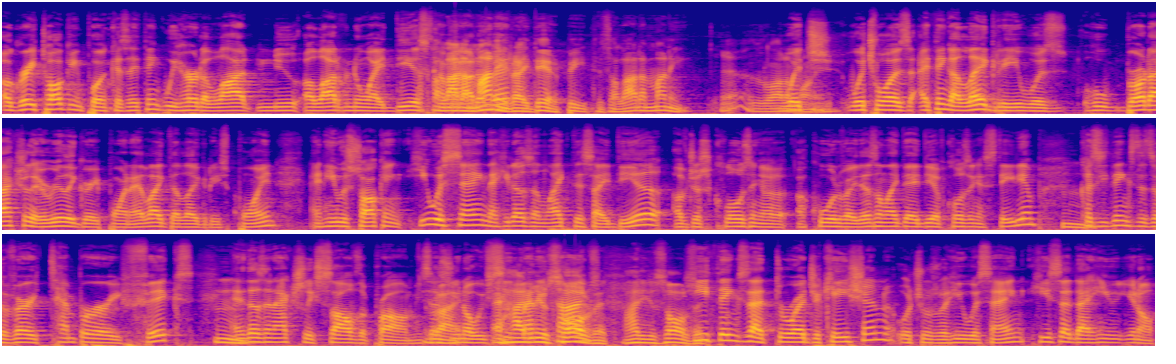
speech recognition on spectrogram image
a great talking point because I think we heard a lot new, a lot of new ideas That's a lot out of money it. right there, Pete. There's a lot of money. Yeah, there's a lot of which money. which was I think Allegri was who brought actually a really great point. I liked Allegri's point, and he was talking. He was saying that he doesn't like this idea of just closing a, a curva. He doesn't like the idea of closing a stadium Hmm. because he thinks it's a very temporary fix and it doesn't actually solve the problem. He says, Right. you know, we've And seen how do many you solve it? How do you solve He it? He thinks that through education, which was what he was saying, he said that he, you know,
